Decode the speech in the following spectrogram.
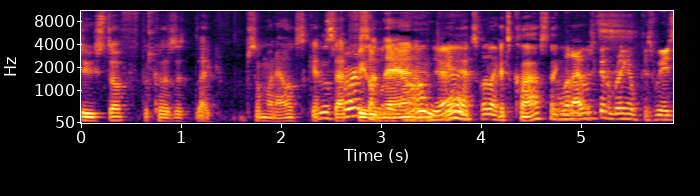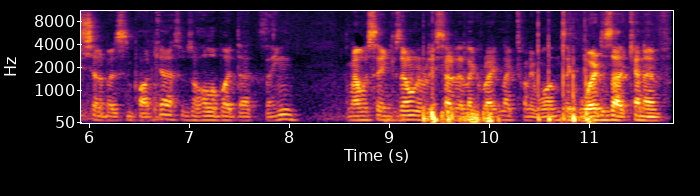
do stuff because it like someone else gets It's that feeling then. else, and yeah. it's like, it's class. Like what I was going to bring up because we had chat about this in podcast. It was all about that thing, and I was saying because I only really started like writing like twenty one. It's like where does that kind of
